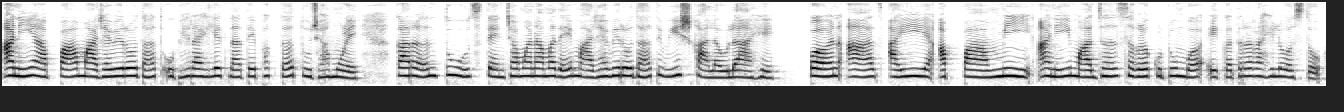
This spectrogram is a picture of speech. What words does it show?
आणि आप्पा माझ्या विरोधात उभे राहिलेत ना ते फक्त तुझ्यामुळे. कारण तूच त्यांच्या मनामध्ये माझ्या विरोधात विष कालवलं आहे. पण आज आई आप्पा मी आणि माझं सगळं कुटुंब एकत्र राहिलो असतो.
